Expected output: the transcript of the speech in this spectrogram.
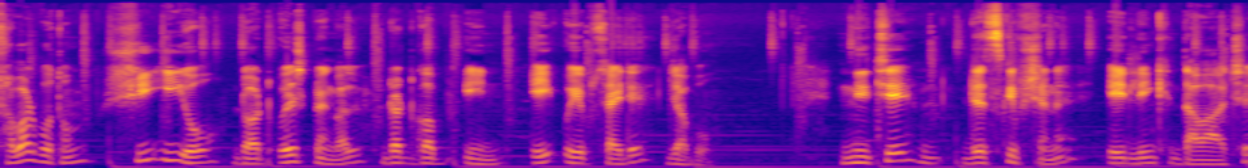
সবার প্রথম CEO dot West Bengal dot gov in এই ওয়েবসাইটে যাব। নিচে ডেসক্রিপশানে এই লিঙ্ক দেওয়া আছে,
